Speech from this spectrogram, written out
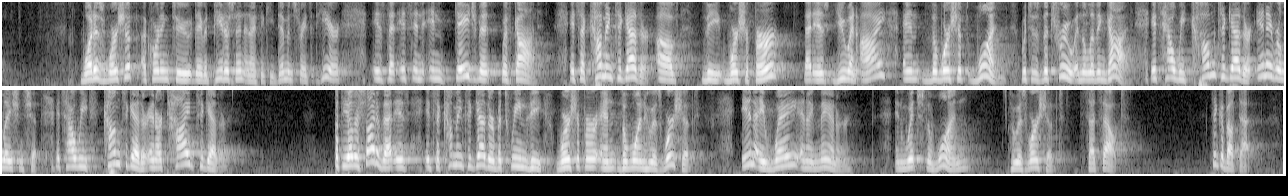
What is worship, according to David Peterson, and I think he demonstrates it here, is that it's an engagement with God. It's a coming together of the worshiper, that is you and I, and the worshiped one, which is the true and the living God. It's how we come together in a relationship, it's how we come together and are tied together. But the other side of that is it's a coming together between the worshiper and the one who is worshiped in a way and a manner in which the one who is worshiped sets out. Think about that.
